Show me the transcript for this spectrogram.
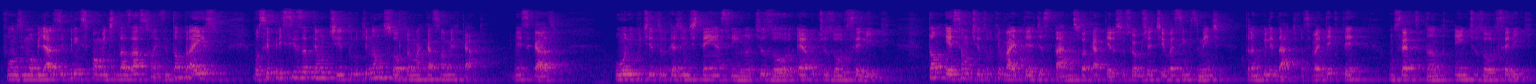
fundos imobiliários e principalmente das ações. Então, para isso, você precisa ter um título que não sofra marcação a mercado. Nesse caso, o único título que a gente tem assim no Tesouro é o Tesouro Selic. Então, esse é um título que vai ter de estar na sua carteira se o seu objetivo é simplesmente tranquilidade. Você vai ter que ter um certo tanto em Tesouro Selic.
